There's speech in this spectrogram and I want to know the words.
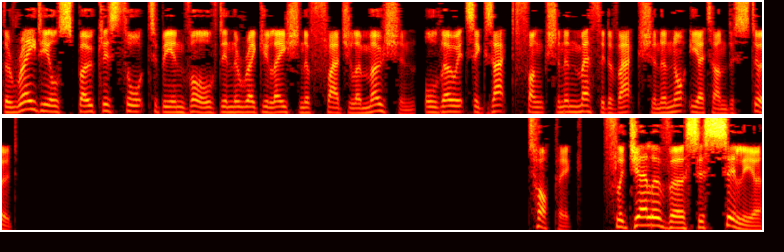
The radial spoke is thought to be involved in the regulation of flagellar motion, although its exact function and method of action are not yet understood. Topic: Flagella versus cilia.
